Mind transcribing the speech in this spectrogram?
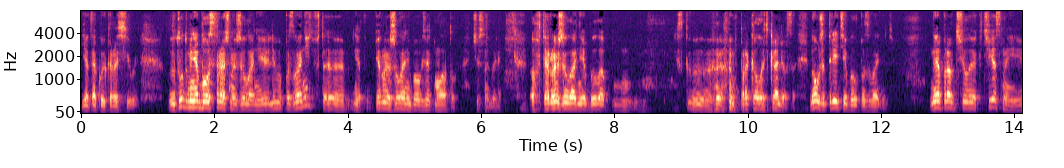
Я такой красивый. И тут у меня было страшное желание либо позвонить, э, нет, первое желание было взять молоток, честно говоря. Второе желание было проколоть колеса. Но уже третье было позвонить. Но я, правда, человек честный и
